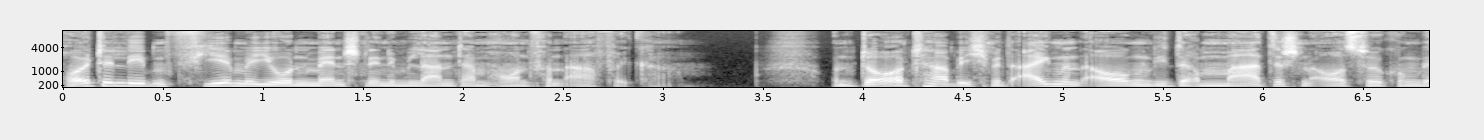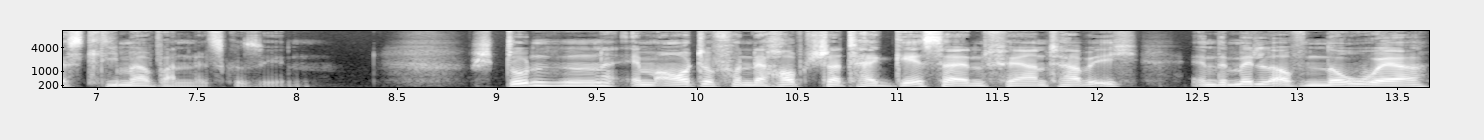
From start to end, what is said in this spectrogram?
Heute leben vier Millionen Menschen in dem Land am Horn von Afrika. Und dort habe ich mit eigenen Augen die dramatischen Auswirkungen des Klimawandels gesehen. Stunden im Auto von der Hauptstadt Hargeisa entfernt habe ich in the middle of nowhere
